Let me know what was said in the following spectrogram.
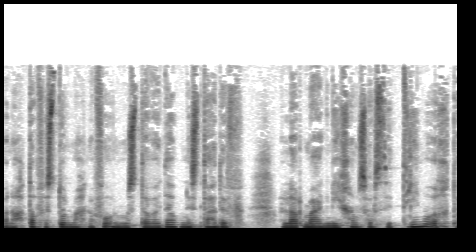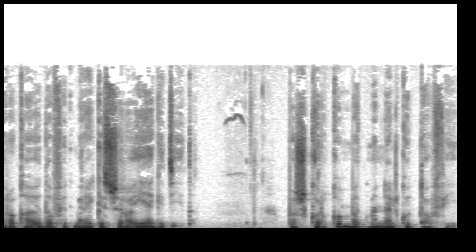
بنحتفظ طول ما إحنا فوق المستوى ده وبنستهدف الأربعة جنيه خمسة وستين واختراقها إضافة مراكز شرائية جديدة. بشكركم بتمنى لكم التوفيق.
